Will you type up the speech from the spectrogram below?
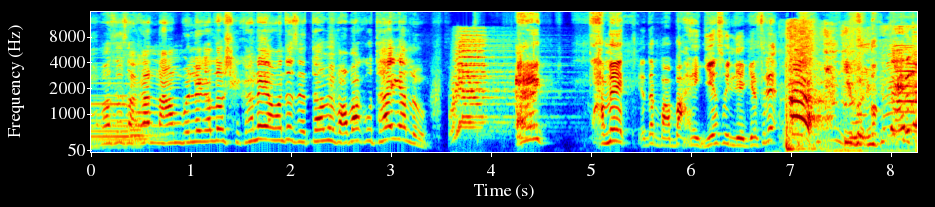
বাবা যে জায়গার নাম বলে গেল সেখানেই আমাদের যেতে হবে। বাবা কোথায় গেল? থামেক এটা বাবা হয়ে গিয়ে চলিয়ে গেছে রে। তোরা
